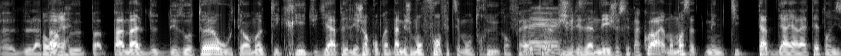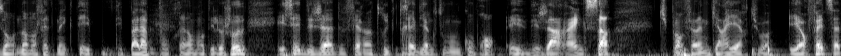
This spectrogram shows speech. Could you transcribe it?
euh, de la part Ouais. de pas, pas mal de, des auteurs où tu es en mode t'écris, tu dis ah les gens comprennent pas, mais je m'en fous en fait c'est mon truc en fait. Ouais, Euh, ouais. puis je vais les amener, je sais pas quoi. À un moment ça te met une petite tape derrière la tête en disant non mais en fait mec t'es t'es pas là pour réinventer l'eau chaude. Essaye déjà de faire un truc très bien que tout le monde comprend et déjà rien que ça tu peux en faire une carrière, tu vois. Et en fait, ça,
